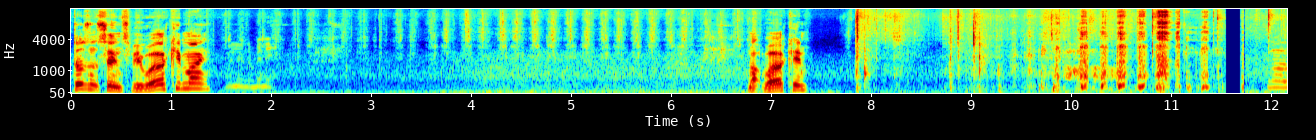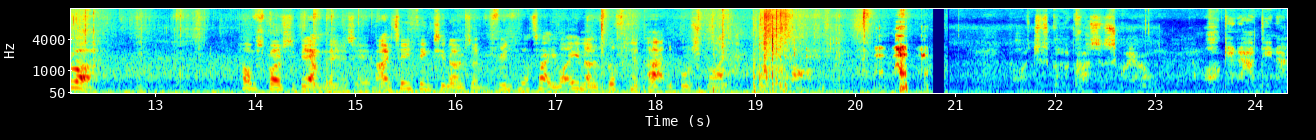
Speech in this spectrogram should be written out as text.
It doesn't seem to be working, mate. Not working. You know what? I'm supposed to be Anthony's here, mate. He thinks he knows everything. I'll tell you what, he knows nothing about the bush, mate. I've just come across a squirrel. I'll get our dinner.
